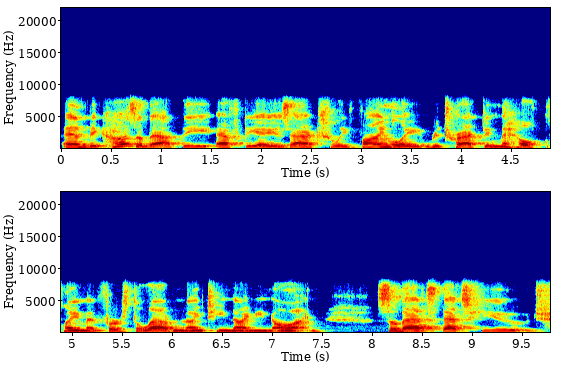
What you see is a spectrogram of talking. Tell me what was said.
And because of that, the FDA is actually finally retracting the health claim it first allowed in 1999. So that's that's huge.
